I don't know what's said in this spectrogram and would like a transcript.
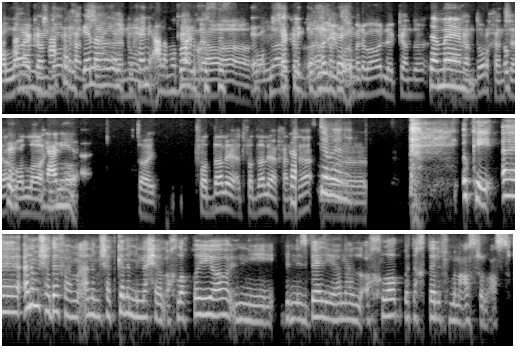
والله كان مش عارفه دور الرجالة هي اللي بتتخانق نون. على موضوع يخص آه كان الجديد أيوه ده ما أنا بقول لك كان دور تمام كان دور خنساء أوكي والله يعني. طيب اتفضلي اتفضلي يا خنساء تمام. و... Okay. آه أنا مش هدافع أنا مش هتكلم من الناحية الأخلاقية إني بالنسبة لي أنا الأخلاق بتختلف من عصر لعصر.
